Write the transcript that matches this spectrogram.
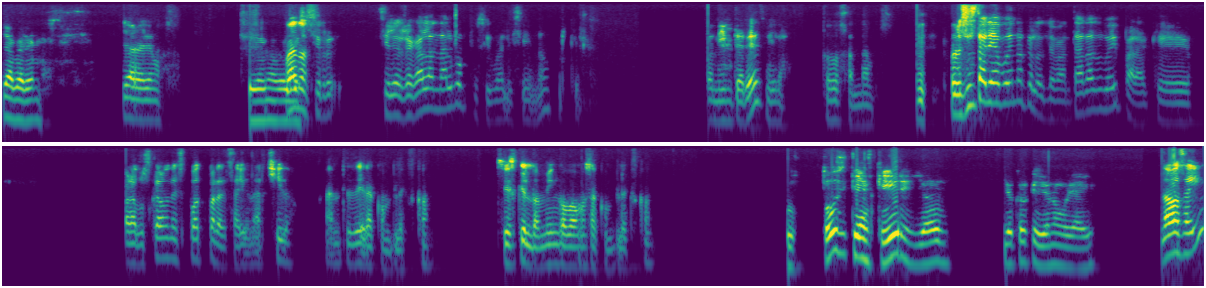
Ya veremos. Ya veremos. Bueno, si, re- si les regalan algo, pues igual y sí, ¿no? Porque con interés, mira, todos andamos. Pero sí estaría bueno que los levantaras, güey, para que. Para buscar un spot para desayunar chido antes de ir a ComplexCon. Si es que el domingo vamos a ComplexCon. Tú sí tienes que ir, yo, yo creo que yo no voy a ir. ¿No vas a ir?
